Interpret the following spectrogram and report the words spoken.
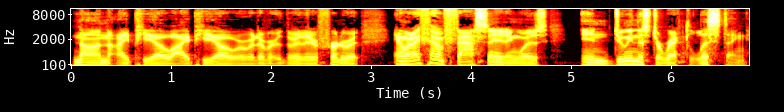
non IPO IPO or whatever they refer to it. And what I found fascinating was in doing this direct listing,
